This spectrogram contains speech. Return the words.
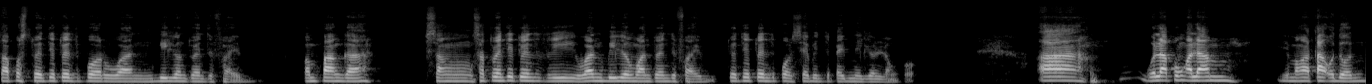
Tapos 2024, 1 billion 25. Pampanga, isang sa 2023, 1 billion 125. 2024, 75 million lang po. Ah, wala pong alam yung mga tao doon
